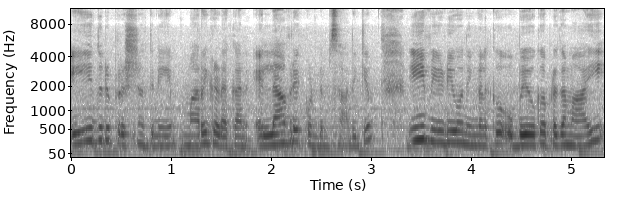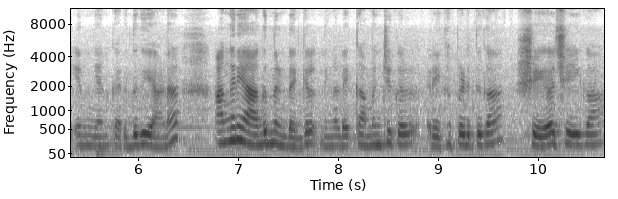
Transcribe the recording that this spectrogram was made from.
ഏതൊരു പ്രശ്നത്തിനെയും മറികടക്കാൻ എല്ലാവരെ കൊണ്ടും സാധിക്കും. ഈ വീഡിയോ നിങ്ങൾക്ക് ഉപയോഗപ്രദമായി എന്ന് ഞാൻ കരുതുകയാണ്. അങ്ങനെ ആകുന്നുണ്ടെങ്കിൽ നിങ്ങളുടെ കമന്റുകൾ രേഖപ്പെടുത്തുക ഷെയർ ചെയ്യുക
